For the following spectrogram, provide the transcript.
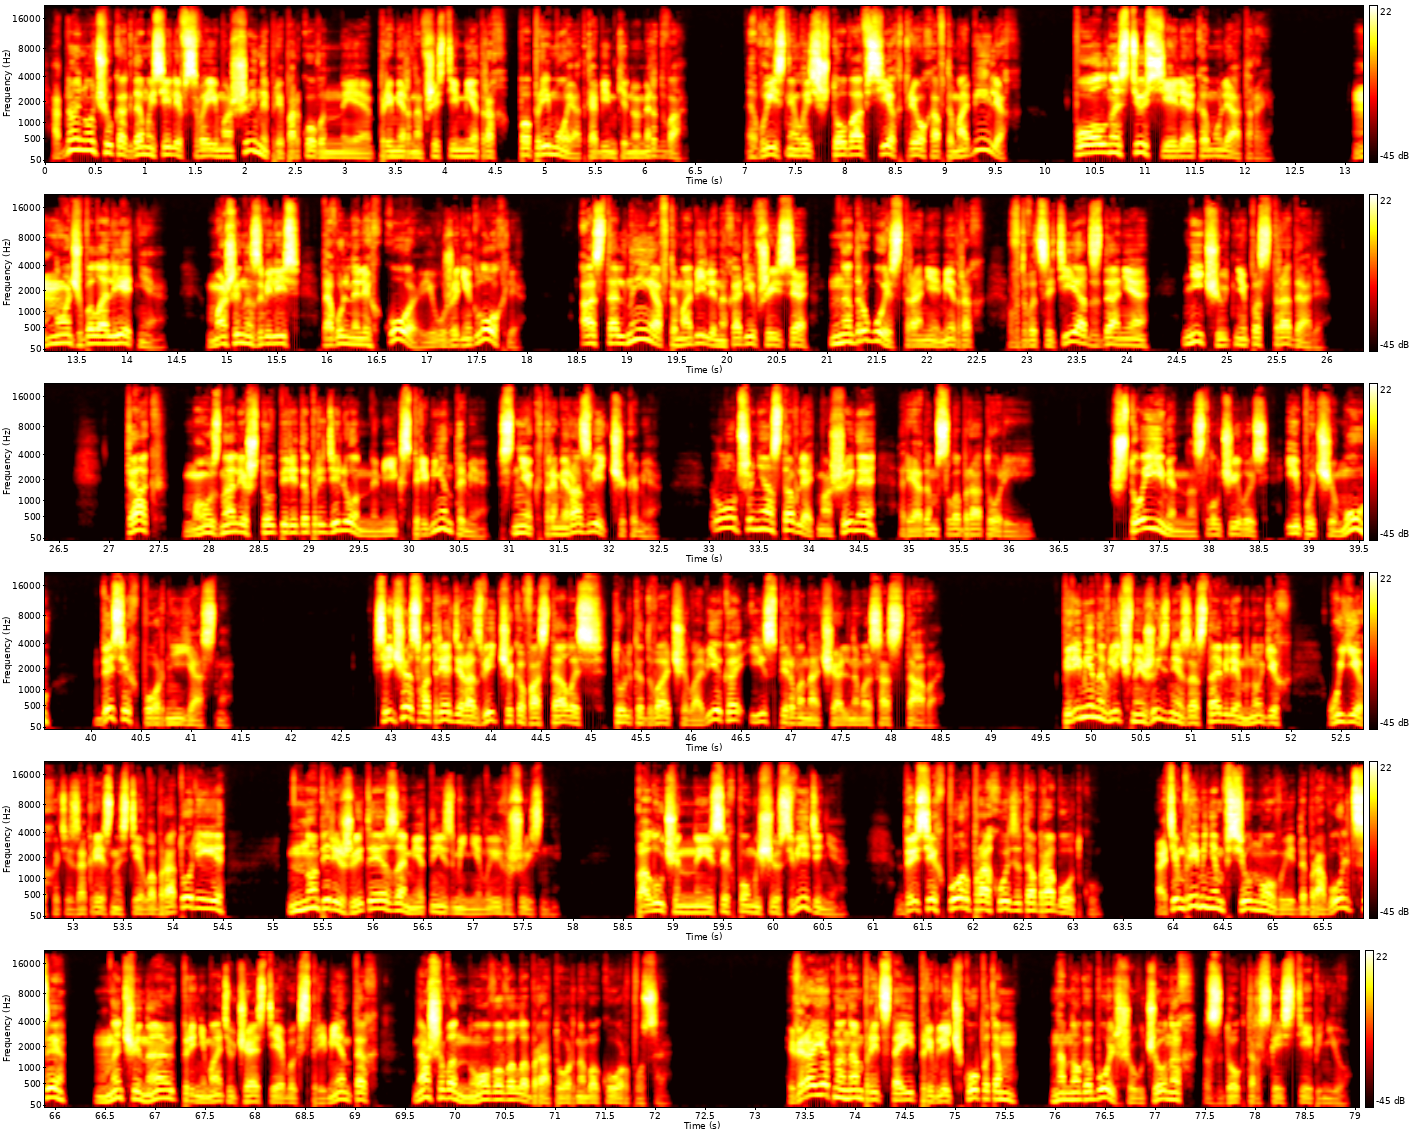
Одной ночью, когда мы сели в свои машины, припаркованные примерно в 6 метрах по прямой от кабинки номер 2, выяснилось, что во всех трех автомобилях полностью сели аккумуляторы. Ночь была летняя, машины завелись довольно легко и уже не глохли. Остальные автомобили, находившиеся на другой стороне метрах в 20 от здания, ничуть не пострадали. Так мы узнали, что перед определенными экспериментами с некоторыми разведчиками лучше не оставлять машины рядом с лабораторией. Что именно случилось и почему, до сих пор не ясно. Сейчас в отряде разведчиков осталось только два человека из первоначального состава. Перемены в личной жизни заставили многих уехать из окрестностей лаборатории — но пережитое заметно изменило их жизнь. Полученные с их помощью сведения до сих пор проходят обработку, а тем временем все новые добровольцы начинают принимать участие в экспериментах нашего нового лабораторного корпуса. Вероятно, нам предстоит привлечь к опытам намного больше ученых с докторской степенью.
